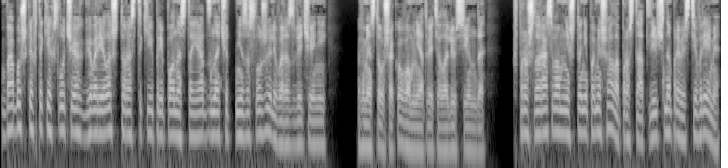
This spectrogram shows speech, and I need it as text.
«Бабушка в таких случаях говорила, что раз такие препоны стоят, значит, не заслужили вы развлечений», Вместо Ушакова мне ответила Люсинда. «В прошлый раз вам ничто не помешало, просто отлично провести время».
